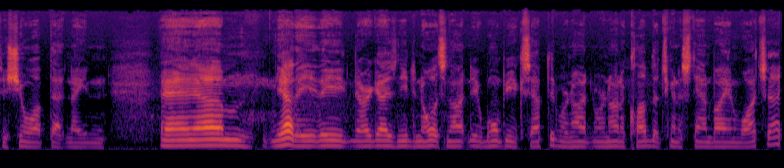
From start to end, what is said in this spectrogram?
to show up that night. And and um, yeah, they, they our guys need to know it's not it won't be accepted. We're not we're not a club that's going to stand by and watch that.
